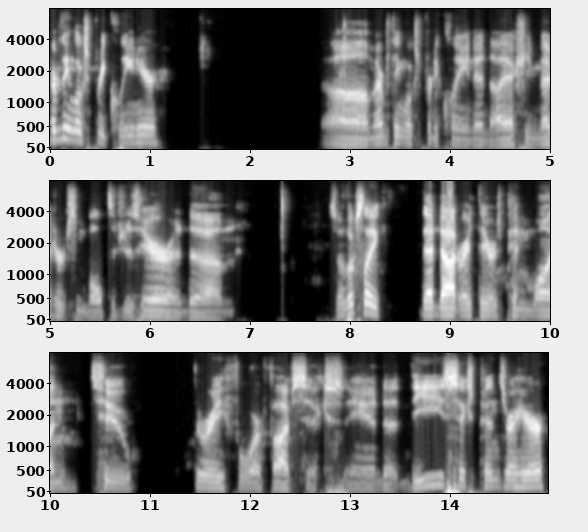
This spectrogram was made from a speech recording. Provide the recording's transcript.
everything looks pretty clean here. Um, everything looks pretty clean, and I actually measured some voltages here, and um, so it looks like that dot right there is pin 1, 2, 3, 4, 5, 6. And uh, these six pins right here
